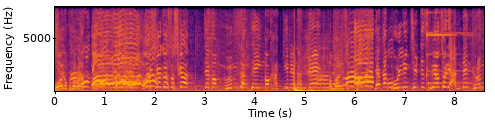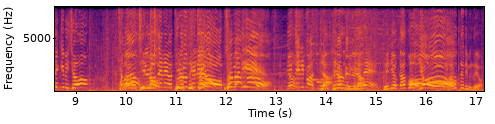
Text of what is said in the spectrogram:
모아놓고 잡아라. 어, 어, 어 시간 갔어 시간 조금 음 상태인 것 같기는 한데 한 마리씩. 아, 약간 볼링 칠 때 스페어 처리 안 된 그런 느낌이죠. 잡아요 딜로 되네요. 딜로 누를 수 있죠. 되네요. 잡았어 잡아기 때릴 것 같습니다. 그냥 때려도 됩니다. 네. 대리어 까고 야! 바로 때리면 돼요.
